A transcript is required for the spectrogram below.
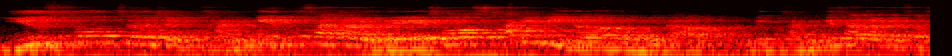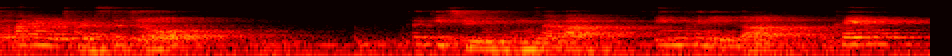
you thought는 지금 관계부사절 내에서 삽입이 일어난 겁니다. 우리 관계사절에서 삽입을 잘 쓰죠. 특히 지금 동사가 think니까, 오케이?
